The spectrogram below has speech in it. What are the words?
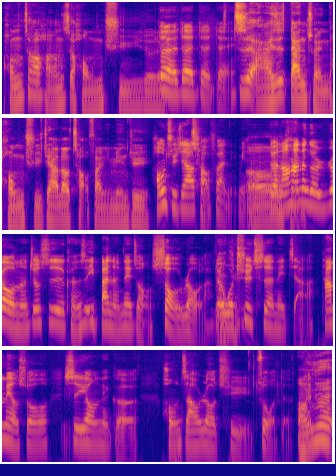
红糟好像是红曲，对不对？对对对对，是还是单纯红曲加到炒饭里面去？红曲加到炒饭里面，对。然后它那个肉呢，就是可能是一般的那种瘦肉啦。对我去吃的那家，他没有说是用那个红糟肉去做的。哦，因为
